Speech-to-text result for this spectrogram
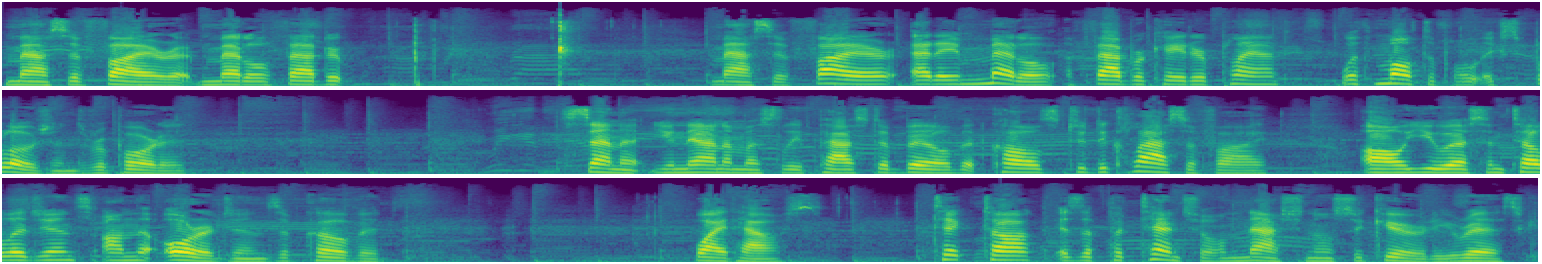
Massive fire at metal fabri- Massive fire at a metal fabricator plant with multiple explosions reported. Senate unanimously passed a bill that calls to declassify all U.S. intelligence on the origins of COVID. White House. TikTok is a potential national security risk.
